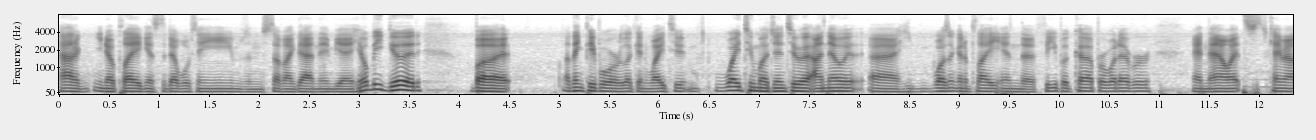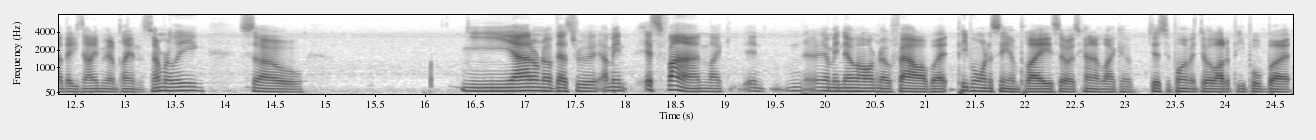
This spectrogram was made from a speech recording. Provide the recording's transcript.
how to, you know, play against the double teams and stuff like that in the NBA. He'll be good, but I think people were looking way too way too much into it. I know it, uh, he wasn't going to play in the FIBA Cup or whatever, and now it's came out that he's not even going to play in the summer league. So Yeah, I don't know if that's really. I mean, it's fine. Like, it, I mean, no harm, no foul. But people want to see him play, so it's kind of like a disappointment to a lot of people. But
